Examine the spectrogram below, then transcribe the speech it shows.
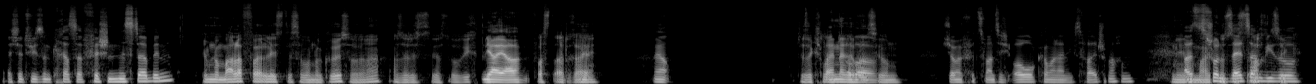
Weil ich natürlich so ein krasser Fashionista bin. Im Normalfall ist das aber noch größer, oder? Also das ist ja so richtig Ja, ja, fast A3. Ja. Das ist eine kleinere aber- Version. ich mal, für 20 Euro kann man da nichts falsch machen. Nee, Aber es ist schon seltsam, wie so 80.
